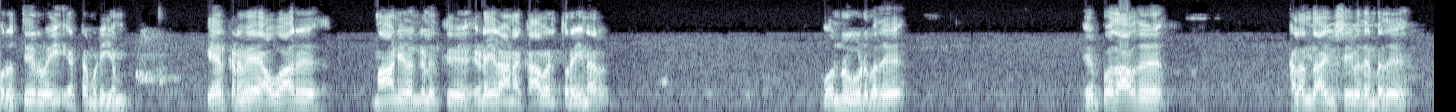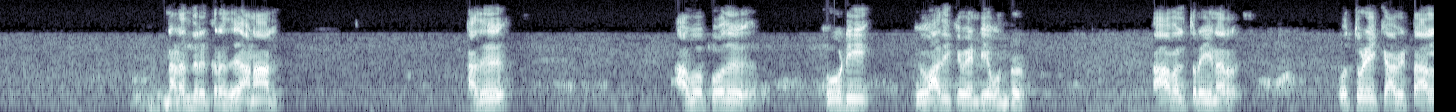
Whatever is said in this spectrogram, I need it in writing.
ஒரு தீர்வை எட்ட முடியும். ஏற்கனவே அவ்வாறு மாநிலங்களுக்கு இடையிலான காவல்துறையினர் ஒன்று கூடுவது எப்போதாவது கலந்தாய்வு செய்வதென்பது நடந்திருக்கிறது. ஆனால் அது அவ்வப்போது கூடி விவாதிக்க வேண்டிய ஒன்று. காவல்துறையினர் ஒத்துழைக்காவிட்டால்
